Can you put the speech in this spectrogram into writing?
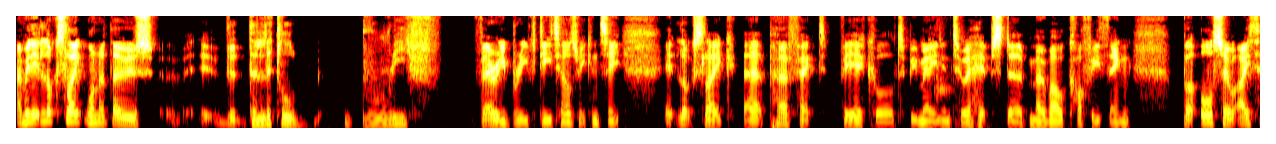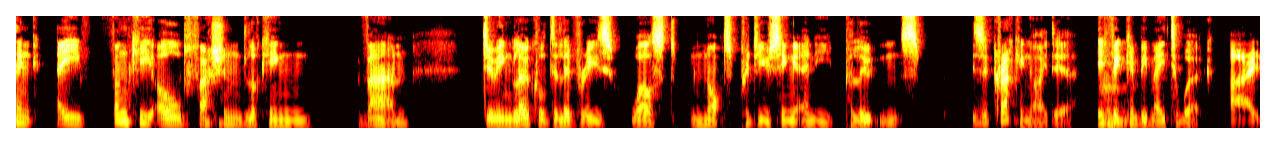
I mean, it looks like one of those the the little brief, very brief details we can see. It looks like a perfect vehicle to be made into a hipster mobile coffee thing, but also I think a funky, old-fashioned looking van doing local deliveries whilst not producing any pollutants is a cracking idea if it can be made to work. I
